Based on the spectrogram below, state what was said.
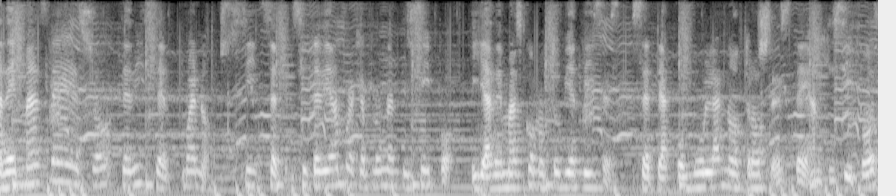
Además de eso, te dicen, bueno, si, si te dieron, por ejemplo, un anticipo y además, como tú bien dices, se te acumulan otros este, anticipos,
